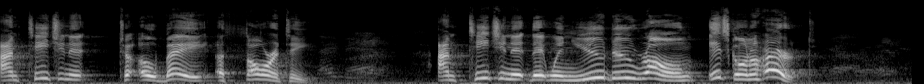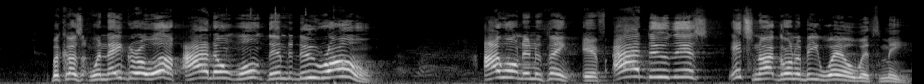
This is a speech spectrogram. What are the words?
I'm teaching it to obey authority. I'm teaching it that when you do wrong, it's going to hurt. Because when they grow up, I don't want them to do wrong. I want them to think, if I do this, it's not going to be well with me.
